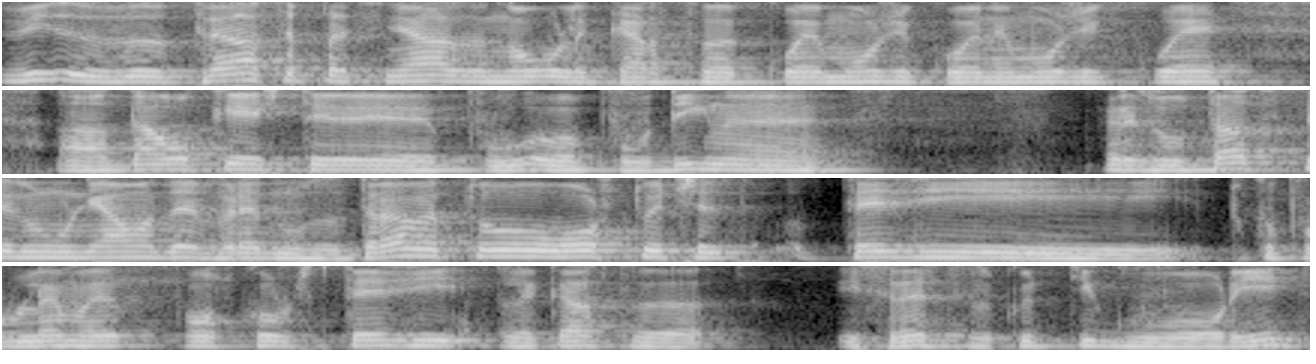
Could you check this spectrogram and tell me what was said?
ви, за, трябва да се преценява за много лекарства, кое може, кое не може, кое а, да, окей, ще повдигне резултатите, но няма да е вредно за здравето. Лошото е, че тези, тук проблема е по-скоро, че тези лекарства и средства, за които ти говори,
